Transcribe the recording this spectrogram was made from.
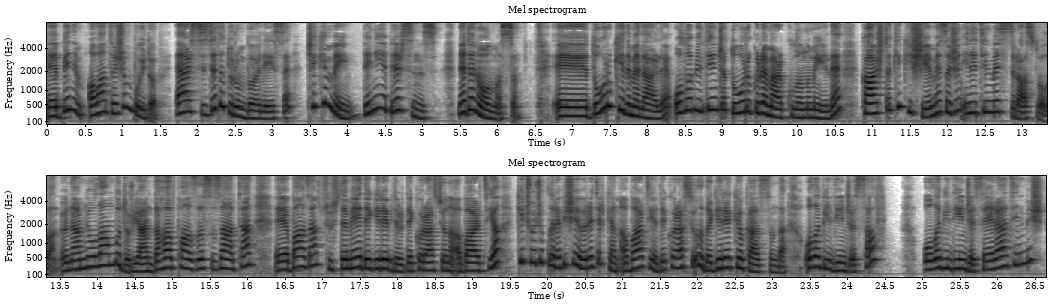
E, benim avantajım buydu. Eğer sizde de durum böyleyse çekinmeyin, deneyebilirsiniz. Neden olmasın? E, doğru kelimelerle, olabildiğince doğru gramer kullanımı ile karşıdaki kişiye mesajın iletilmesidir asıl olan. Önemli olan budur. Yani daha fazlası zaten e, bazen süslemeye de girebilir. Dekorasyona, abartıya ki çocuklara bir şey öğretirken abartıya, dekorasyona da gerek yok aslında. Olabildiğince saf, olabildiğince seyreltilmiş,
